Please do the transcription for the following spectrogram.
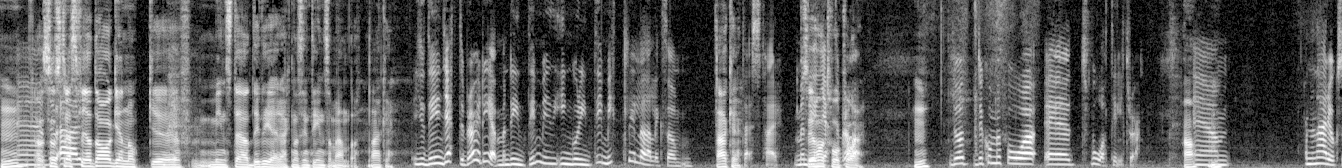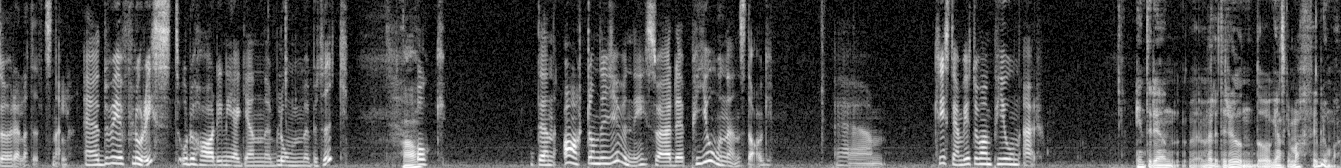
Mm. Eh, så du stressfria dagen och eh, min städidé räknas inte in som en då? Nej, Okej. Jo, det är en jättebra idé men det är inte, ingår inte i mitt lilla liksom, Nej, okej. test här. Men Så det är jag har två jättebra. kvar. Mm. Du, har, du kommer få eh, två till tror jag. Ja. Ehm, Mm. Den här är också relativt snäll. Eh, du är florist och du har din egen blombutik. Ja. Och den 18 juni så är det pionens dag. Ehm, Christian, vet du vad en pion är? Är inte det en väldigt rund och ganska maffig blomma?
